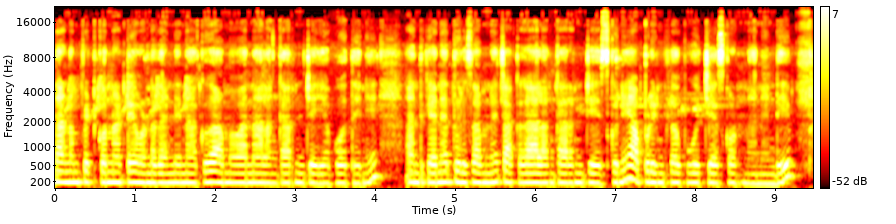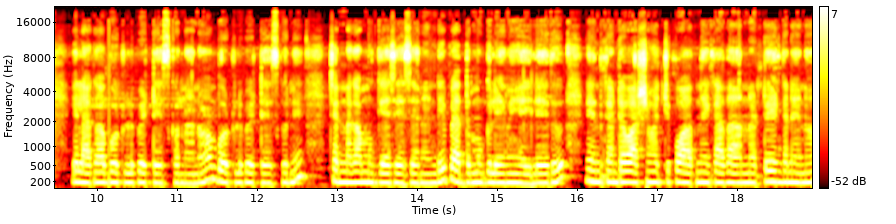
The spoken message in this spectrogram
దండం పెట్టుకున్నట్టే ఉండదండి నాకు. నాకు అమ్మవారిని అలంకారం చేయకపోతేనే అందుకనే తులసమ్మని చక్కగా అలంకారం చేసుకుని అప్పుడు ఇంట్లో పూజ చేసుకుంటున్నానండి. ఇలాగా బొట్లు పెట్టేసుకున్నాను. బొట్లు పెట్టేసుకుని చిన్నగా ముగ్గేసేసానండి. పెద్ద ముగ్గులు ఏమీ వేయలేదు. ఎందుకంటే వర్షం వచ్చి పోతున్నాయి కదా అన్నట్టు ఇంకా నేను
